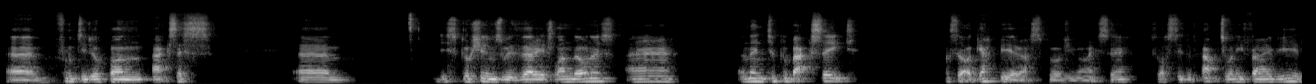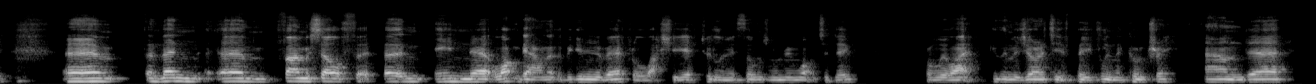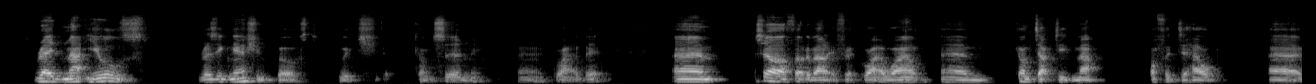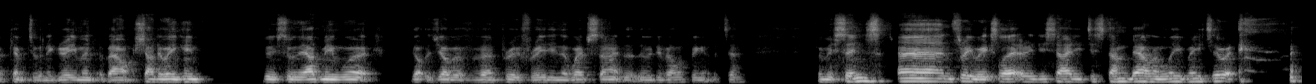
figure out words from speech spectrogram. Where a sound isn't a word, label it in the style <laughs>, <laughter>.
Um, fronted up on access um, discussions with various landowners, uh, and then took a back seat. A sort of gap year, I suppose you might say. It's lasted about 25 years. Um, and then um, found myself at, in uh, lockdown at the beginning of April last year, twiddling my thumbs, wondering what to do. Probably like the majority of people in the country, and uh, read Matt Ewles' resignation post, which concerned me uh, quite a bit. Um, so I thought about it for quite a while. Um, contacted Matt, offered to help, uh, came to an agreement about shadowing him, doing some of the admin work. Got the job of uh, proofreading the website that they were developing at the time for my sins. And three weeks later, he decided to stand down and leave me to it. <laughs>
